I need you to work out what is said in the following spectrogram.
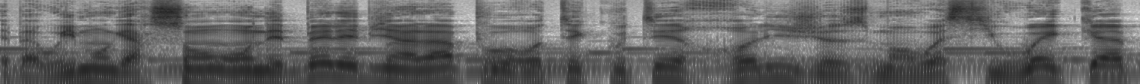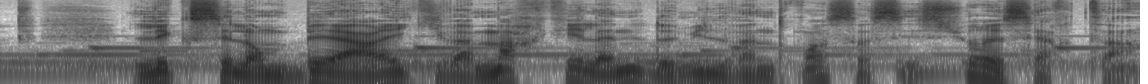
Eh ben oui mon garçon, on est bel et bien là pour t'écouter religieusement. Voici Wake Up, l'excellent Behari qui va marquer l'année 2023, ça c'est sûr et certain.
